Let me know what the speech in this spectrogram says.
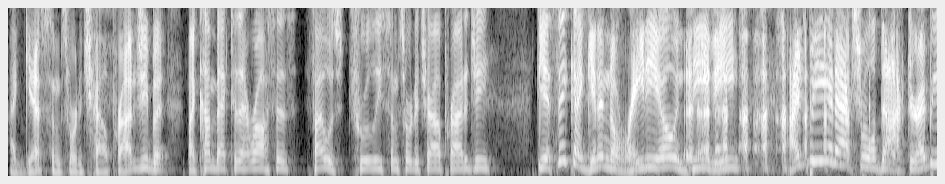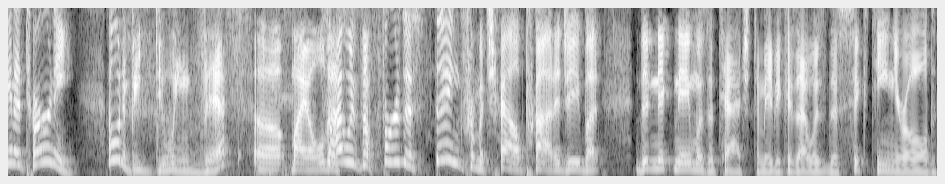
I guess, some sort of child prodigy. But my comeback to that, Ross, is if I was truly some sort of child prodigy, do you think I'd get into radio and TV? I'd be an actual doctor. I'd be an attorney. I wouldn't be doing this. Uh, my So. I was the furthest thing from a child prodigy, but the nickname was attached to me because I was the 16 year old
